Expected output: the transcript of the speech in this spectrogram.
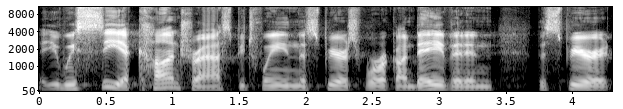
we see a contrast between the Spirit's work on David and the Spirit,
